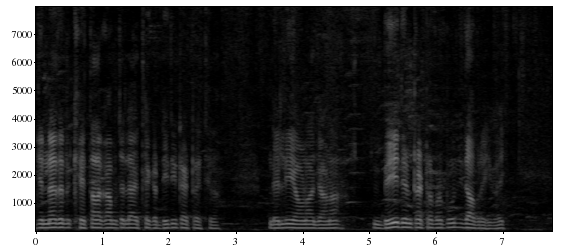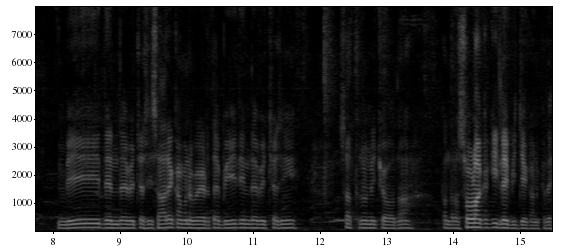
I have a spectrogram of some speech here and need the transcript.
ਜਿੰਨੇ ਦਿਨ ਖੇਤਾਂ ਦਾ ਕੰਮ ਚੱਲਿਆ, ਇੱਥੇ ਗੱਡੀ ਦੀ ਟਰੈਕਟਰ ਇੱਥੇ ਦਾ। ਡੇਲੀ ਆਉਣਾ, ਜਾਣਾ। 20 ਦਿਨ ਟਰੈਕਟਰ ਪਰ ਪੂਰੀ ਦਾਬ ਰਹੀ ਬਾਈ। 20 ਦਿਨ ਦੇ ਵਿੱਚ ਅਸੀਂ ਸਾਰੇ ਕੰਮ ਨਿਬੇੜ ਤੇ 20 ਦਿਨ ਦੇ ਵਿੱਚ ਅਸੀਂ 7 ਨੂੰ ਨਹੀਂ 14 15 16 ਕੁ ਕਿੱਲੇ ਬੀਜੇ ਕਣਕ ਦੇ।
